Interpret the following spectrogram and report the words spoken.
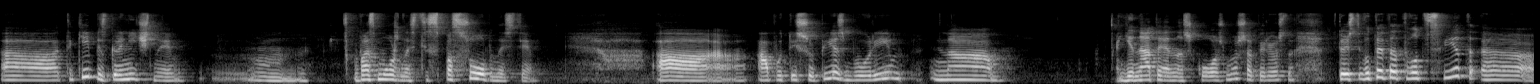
такие безграничные возможности, способности, а, а вот и шупес бори на Генатая наш космос, оперешься. То есть вот этот вот свет, э,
